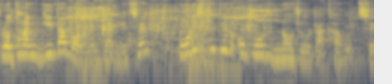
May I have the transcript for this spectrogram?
প্রধান গীতা বর্মন জানিয়েছেন, পরিস্থিতির ওপর নজর রাখা হচ্ছে।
